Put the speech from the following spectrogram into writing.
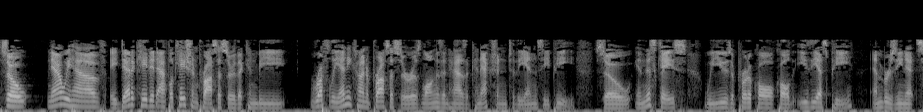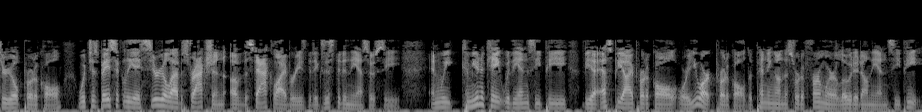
So now we have a dedicated application processor that can be roughly any kind of processor as long as it has a connection to the NCP. So in this case, we use a protocol called EZSP, Ember ZNet Serial Protocol, which is basically a serial abstraction of the stack libraries that existed in the SoC, and we communicate with the NCP via SPI protocol or UART protocol, depending on the sort of firmware loaded on the NCP.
